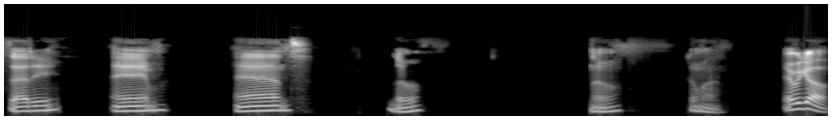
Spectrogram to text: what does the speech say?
steady, aim, and no, no, come on. There we go.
